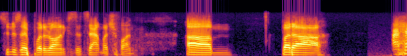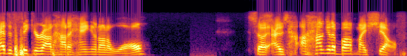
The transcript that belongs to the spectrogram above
as soon as I put it on because it's that much fun. Um, but uh, I had to figure out how to hang it on a wall. So I was I hung it above my shelf.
